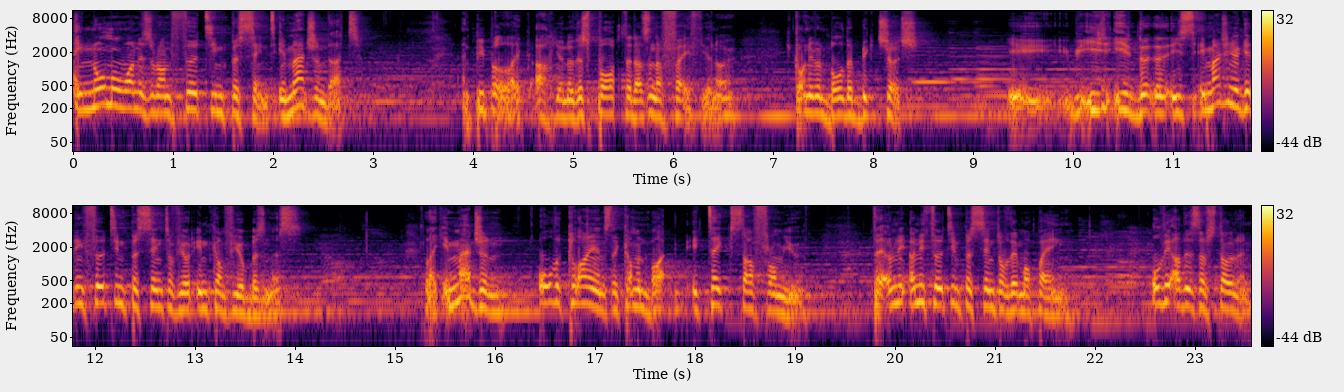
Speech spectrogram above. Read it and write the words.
A normal one is around 13%. Imagine that. And people are like, oh, you know, this pastor doesn't have faith, you know. He can't even build a big church. Imagine you're getting 13% of your income for your business. Like imagine all the clients that come and buy, it take stuff from you. They only, only 13% of them are paying. All the others have stolen.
